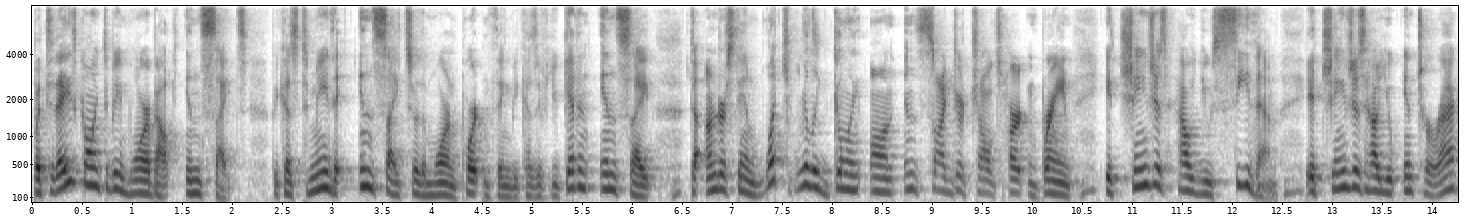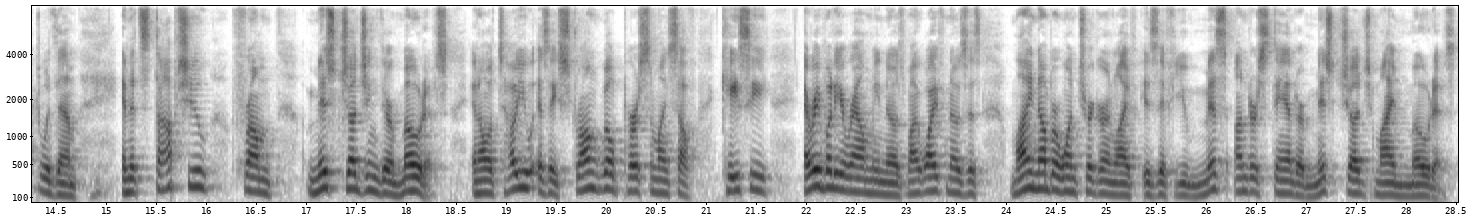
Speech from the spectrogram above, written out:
But today's going to be more about insights because to me, the insights are the more important thing. Because if you get an insight to understand what's really going on inside your child's heart and brain, it changes how you see them, it changes how you interact with them, and it stops you from misjudging their motives. And I will tell you, as a strong willed person myself, Casey, everybody around me knows, my wife knows this. My number one trigger in life is if you misunderstand or misjudge my motives.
